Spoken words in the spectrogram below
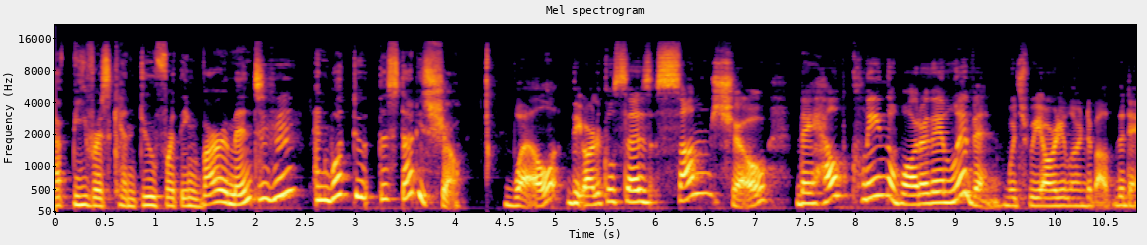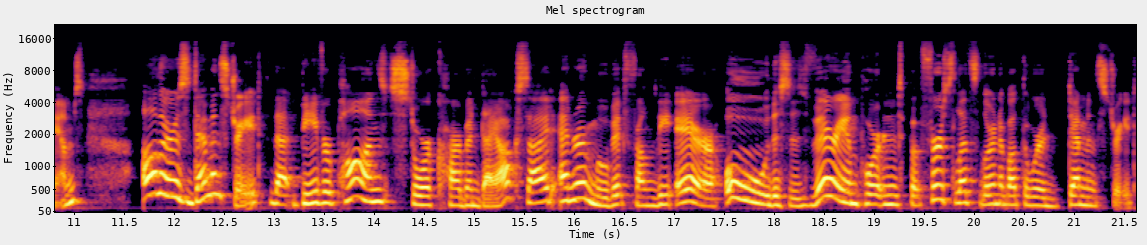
that beavers can do for the environment. Mm-hmm. And what do the studies show? Well, the article says some show they help clean the water they live in, which we already learned about the dams. Others demonstrate that beaver ponds store carbon dioxide and remove it from the air. Oh, this is very important, but first let's learn about the word demonstrate.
